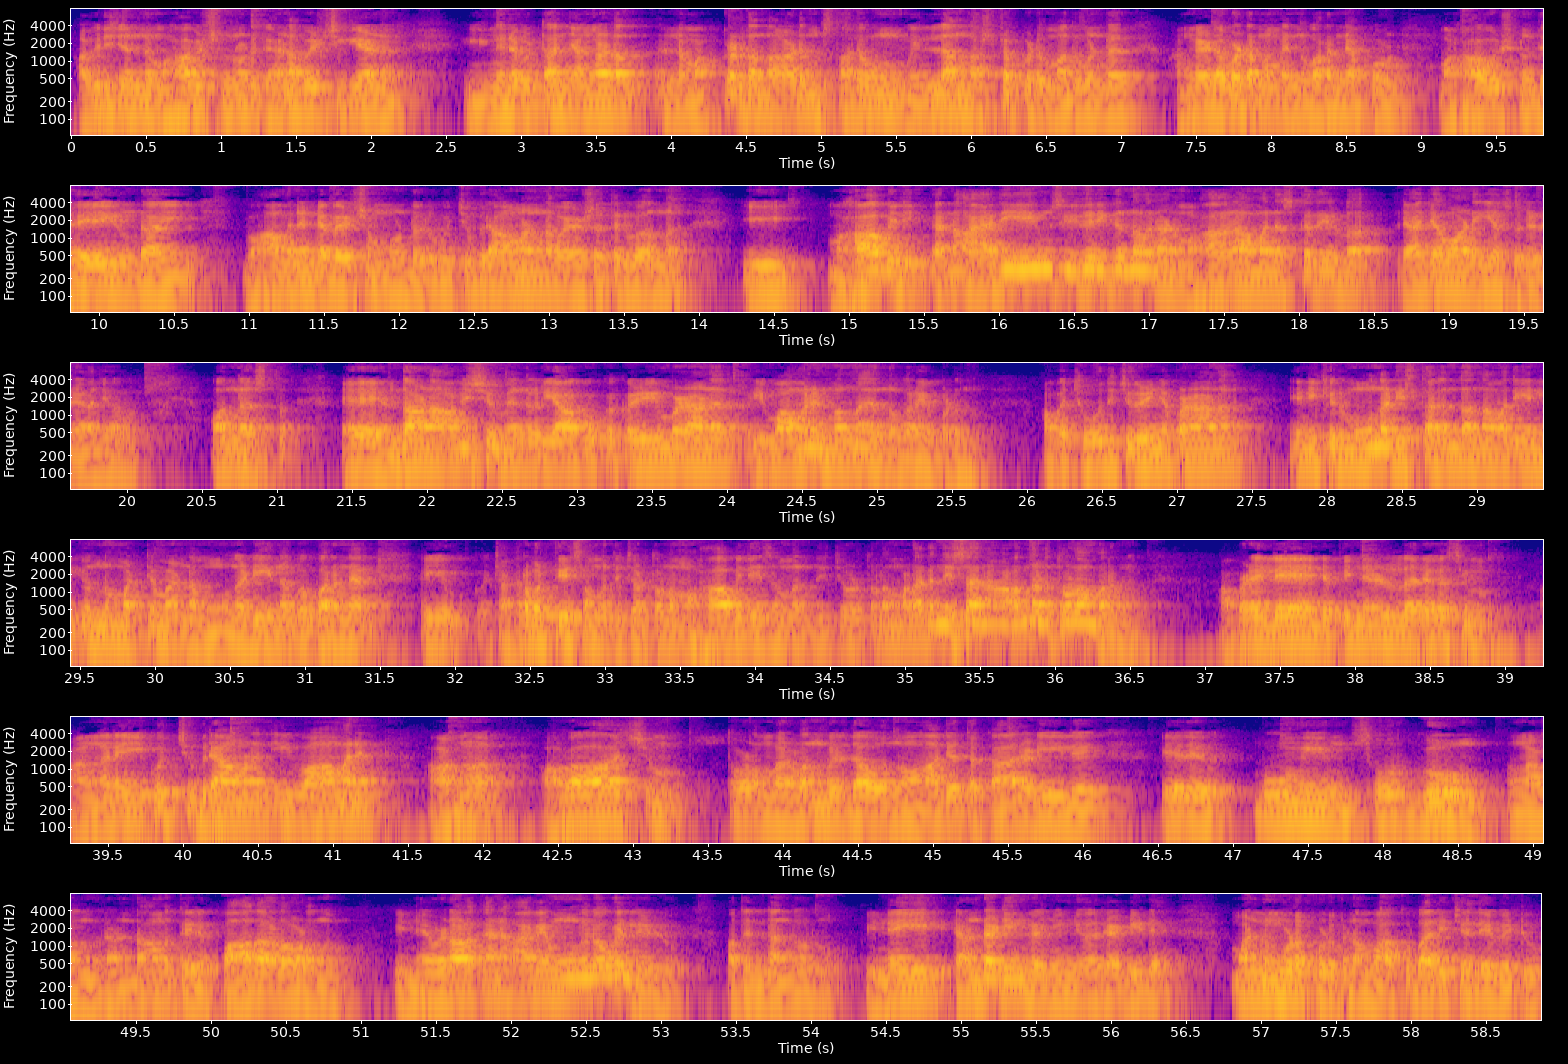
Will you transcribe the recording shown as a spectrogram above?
അവർ ചെന്ന് മഹാവിഷ്ണുവിനോട് കേണപേക്ഷിക്കുകയാണ്. ഇങ്ങനെ വിട്ടാൽ ഞങ്ങളുടെ പിന്നെ മക്കളുടെ നാടും സ്ഥലവും എല്ലാം നഷ്ടപ്പെടും. അതുകൊണ്ട് അങ്ങ് ഇടപെടണം എന്ന് പറഞ്ഞപ്പോൾ മഹാവിഷ്ണു ദയയുണ്ടായി. വാമനന്റെ വേഷം കൊണ്ട് ഒരു കൊച്ചു ബ്രാഹ്മണ വേഷത്തിൽ വന്ന് ഈ മഹാബലി കാരണം ആരെയും സ്വീകരിക്കുന്നവനാണ് മഹാനാ മനസ്കതയുള്ള രാജാവാണ് ഈ അസുര രാജാവ്. വന്ന് എന്താണ് ആവശ്യം എന്നൊരു യാഗമൊക്കെ കഴിയുമ്പോഴാണ് ഈ വാമനൻ വന്നതെന്ന് പറയപ്പെടുന്നു. അപ്പോൾ ചോദിച്ചു കഴിഞ്ഞപ്പോഴാണ് എനിക്കൊരു മൂന്നടി സ്ഥലം തന്നാൽ മതി എനിക്കൊന്നും മറ്റും വേണ്ട മൂന്നടി എന്നൊക്കെ പറഞ്ഞാൽ ഈ ചക്രവർത്തിയെ സംബന്ധിച്ചിടത്തോളം മഹാബലിയെ സംബന്ധിച്ചിടത്തോളം വളരെ നിസ്സാരം അളന്നെടുത്തോളാൻ പറഞ്ഞു. അപ്പോഴല്ലേ എന്റെ പിന്നിലുള്ള രഹസ്യം? അങ്ങനെ ഈ കൊച്ചു ബ്രാഹ്മണൻ ഈ വാമനൻ അങ്ങ് ആകാശത്തോളം വളർന്നു വലുതാവുന്നു ആദ്യത്തെ കാലടിയിൽ ഏത് ഭൂമിയും സ്വർഗവും അങ്ങ് അളന്നു. രണ്ടാമത്തേൽ പാതാളം അളന്നു. പിന്നെ ഇവിടെ അളക്കാൻ ആകെ മൂന്ന് ലോകമല്ലേ ഉള്ളൂ. അതെല്ലാം തോർന്നു. പിന്നെ ഈ രണ്ടടിയും കഴിഞ്ഞു. ഇനി ഒരടിയുടെ മണ്ണും കൂടെ കൊടുക്കണം. വാക്ക് പാലിച്ചല്ലേ പറ്റൂ.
